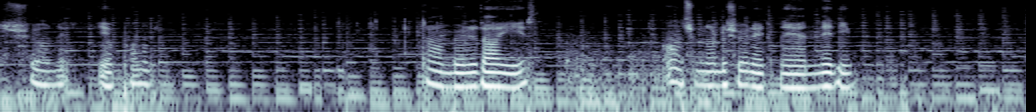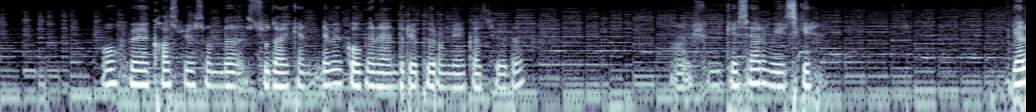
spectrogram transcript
Şöyle yapalım. Tamam böyle daha iyiyiz. Al şunları da şöyle ekle yani ne diyeyim. Oh be kasmıyor sonunda sudayken. Demek gün render yapıyorum diye kasıyordu. Abi şunu keser miyiz ki? Gel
